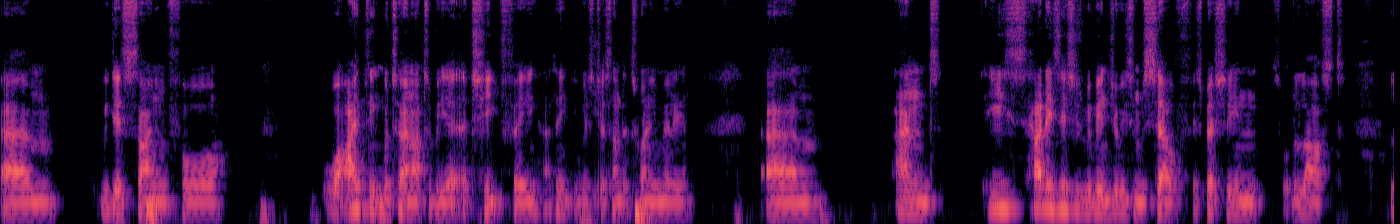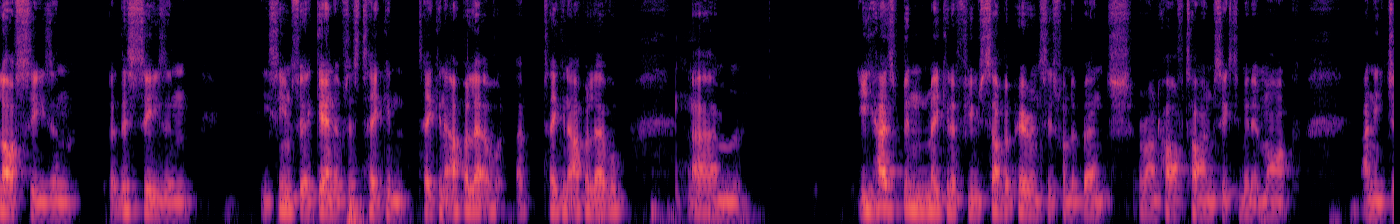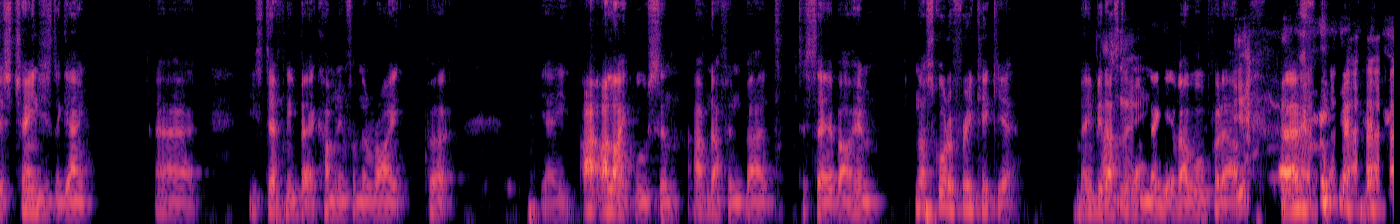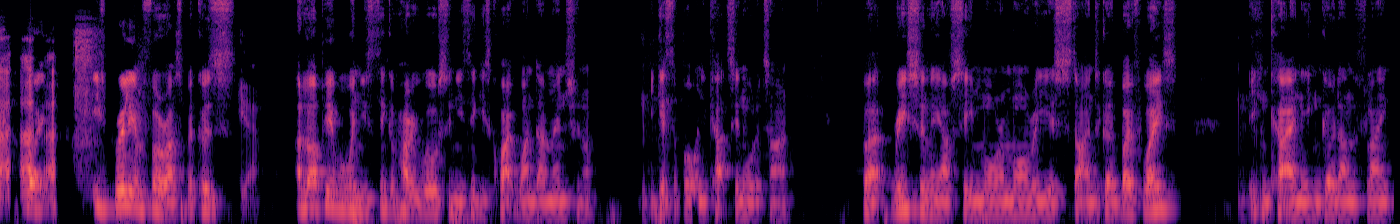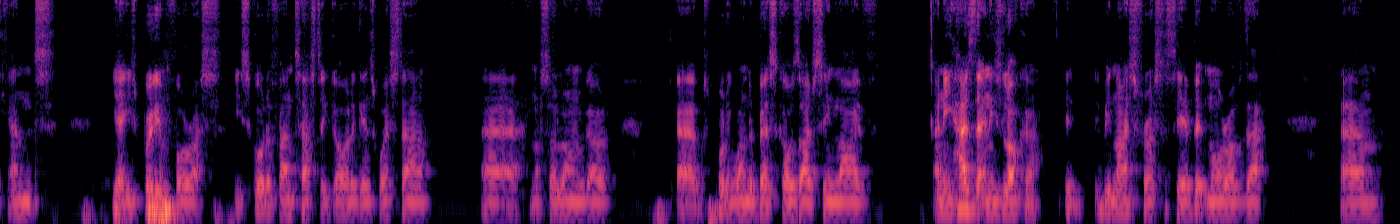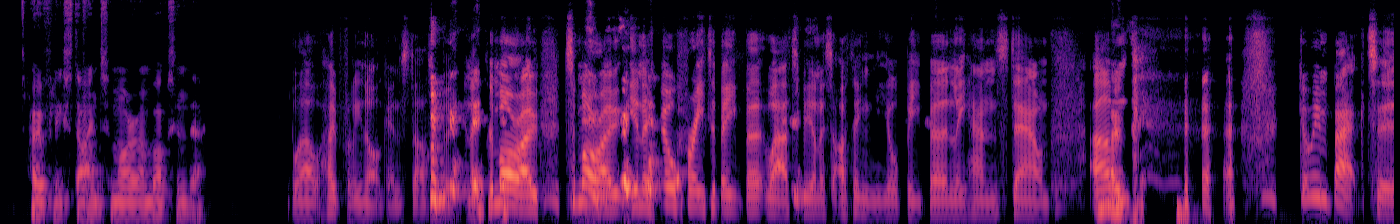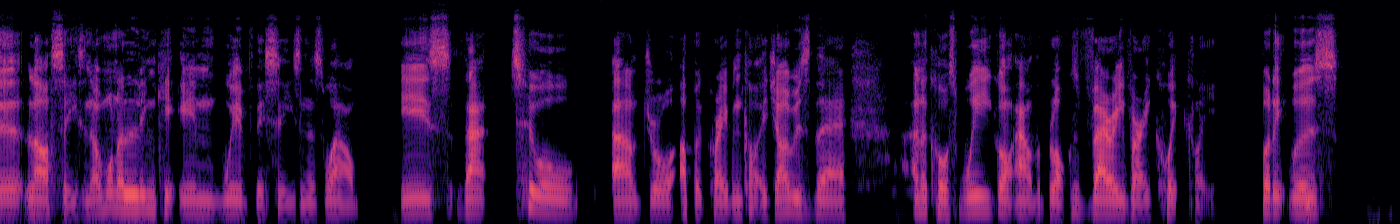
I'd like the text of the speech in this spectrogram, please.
Um, we did sign him for what I think would turn out to be a, a cheap fee. I think it was just under 20 million. Um, and he's had his issues with injuries himself, especially in sort of the last last season. But this season, he seems to again have just taken taken it up a level, uh, taken it up a level. Mm-hmm. Um, he has been making a few sub appearances from the bench around half time, 60 minute mark, and he just changes the game. Uh, he's definitely better coming in from the right, but yeah, he, I, I, like Wilson. I have nothing bad to say about him. Not scored a free kick yet. Maybe Hasn't that's the one negative I will put out. Yeah. Uh, he's brilliant for us because yeah. a lot of people, when you think of Harry Wilson, you think he's quite one dimensional. He gets the ball and he cuts in all the time. But recently, I've seen more and more he is starting to go both ways. He can cut in, he can go down the flank, and yeah, he's brilliant for us. He scored a fantastic goal against West Ham uh, not so long ago. Uh, it was probably one of the best goals I've seen live, and he has that in his locker. It, would be nice for us to see a bit more of that. Um, hopefully, starting tomorrow unboxing there well, hopefully not against us. But, you know, tomorrow, tomorrow, you know, feel free to beat. Well, to be honest, I think you'll beat Burnley hands down. Um, going back to last season, I want to link it in with this season as well. Is that two-all uh, draw up at Craven Cottage? I was there, and of course, we got out the blocks very, very quickly. But it was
